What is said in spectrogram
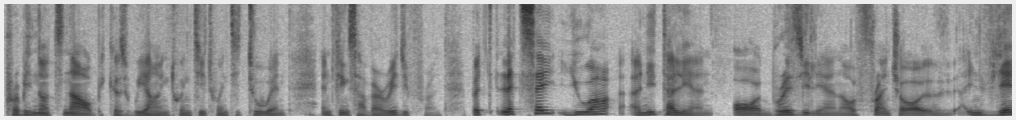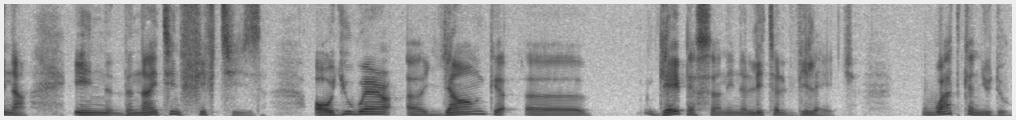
probably not now because we are in 2022 and, and things are very different. But let's say you are an Italian or a Brazilian or French or in Vienna in the 1950s, or you were a young uh, gay person in a little village. What can you do?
